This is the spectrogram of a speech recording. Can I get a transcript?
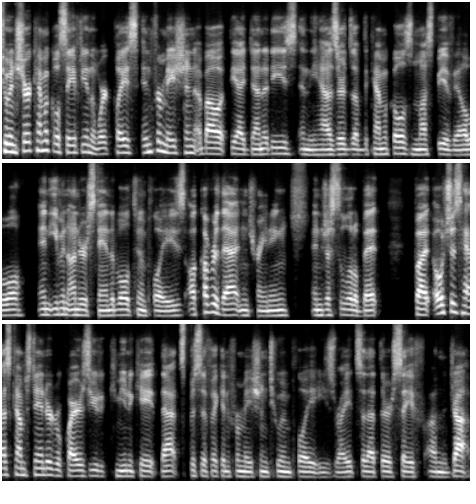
To ensure chemical safety in the workplace, information about the identities and the hazards of the chemicals must be available and even understandable to employees. I'll cover that in training in just a little bit. But OSHA's HAZCOM standard requires you to communicate that specific information to employees, right? So that they're safe on the job.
